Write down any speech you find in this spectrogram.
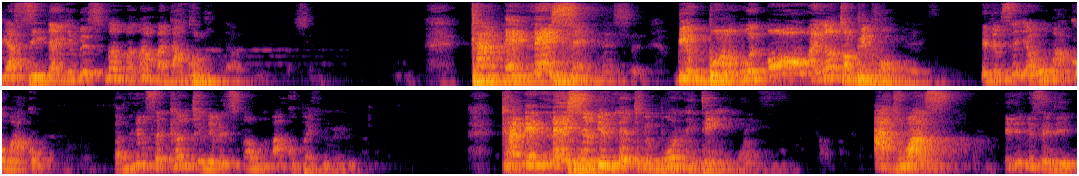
wiase na yɛ bɛ suma ma na ba da koro can a nation be born with all a lot of people enim sɛ yɛwɔ baako baako menim sɛ country na ebi suma wɔn baako pɛ. Can a nation be made to be born a day? At once. Miss a day.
